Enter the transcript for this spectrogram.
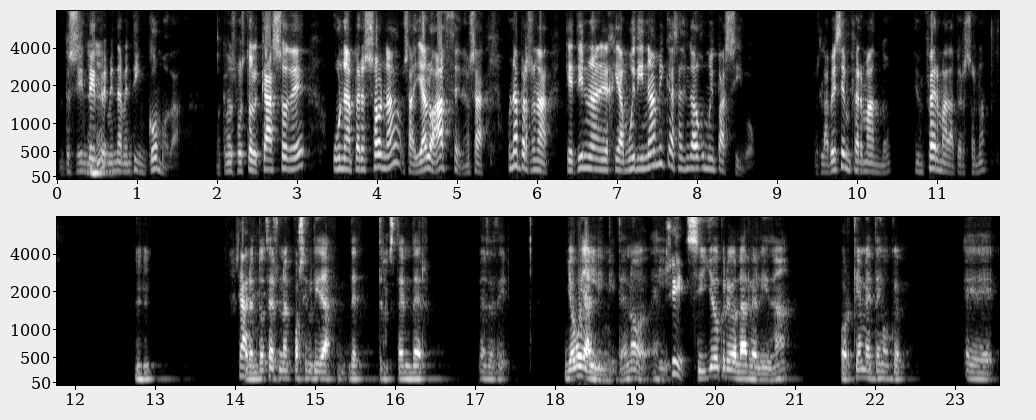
Entonces se siente tremendamente incómoda. Porque hemos puesto el caso de una persona, o sea, ya lo hacen, o sea, una persona que tiene una energía muy dinámica está haciendo algo muy pasivo. Pues la ves enfermando, enferma la persona. Pero entonces no hay posibilidad de trascender. Es decir, yo voy al límite, ¿no? Si yo creo la realidad, ¿por qué me tengo que eh,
